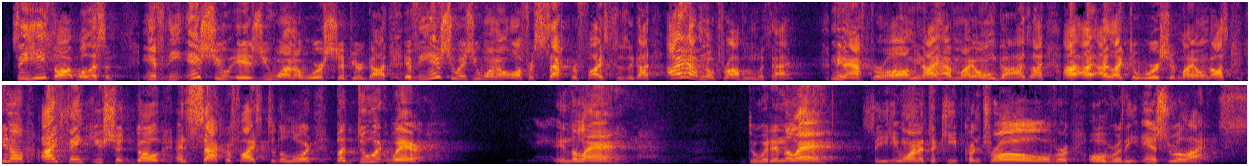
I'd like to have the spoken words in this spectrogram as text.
See, he thought, well, listen, if the issue is you want to worship your God, if the issue is you want to offer sacrifices to God, I have no problem with that. I mean, after all, I mean, I have my own gods. I, I, I like to worship my own gods. You know, I think you should go and sacrifice to the Lord, but do it where? In the land. Do it in the land. See, he wanted to keep control over, over the Israelites.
